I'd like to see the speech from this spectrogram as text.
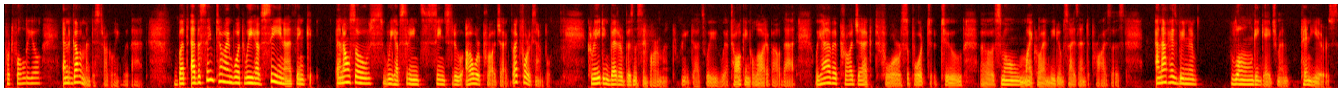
portfolio, and the government is struggling with that. But at the same time, what we have seen, I think, and also we have seen, seen through our project, like for example, creating better business environment. Right? That's we we're talking a lot about that. We have a project for support to uh, small, micro, and medium-sized enterprises, and that has been a long engagement, ten years.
